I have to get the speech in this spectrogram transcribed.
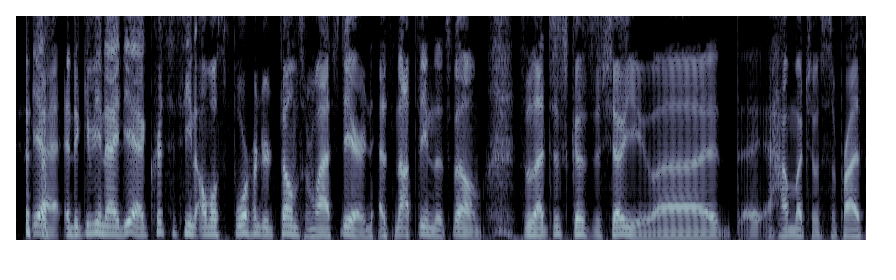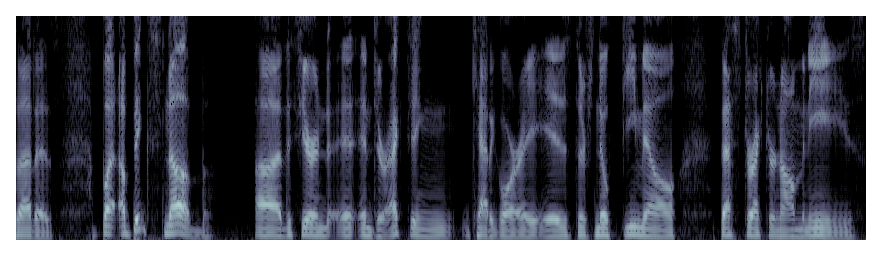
yeah, and to give you an idea, Chris has seen almost 400 films from last year and has not seen this film. So that just goes to show you uh, how much of a surprise that is. But a big snub uh, this year in, in directing category is there's no female best director nominees.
